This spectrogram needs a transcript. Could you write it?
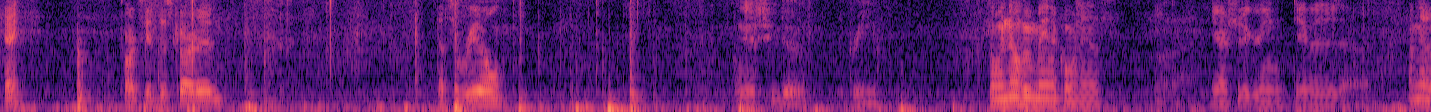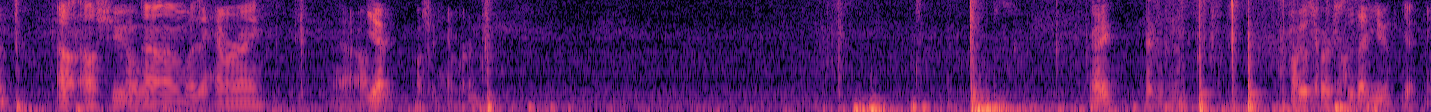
Okay. Cards get discarded. That's a real. I'm going to shoot a, a green. So we know who Manicorn is. Uh, You're gonna shoot a green, David. Uh, I'm gonna. I'll, I'll shoot. oh, um, was it Hamurai? Uh, I'll Yep. Shoot, I'll shoot Hammer. Ready? Ready? Who goes yeah, first? draw. Is that you? Yep. Me.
